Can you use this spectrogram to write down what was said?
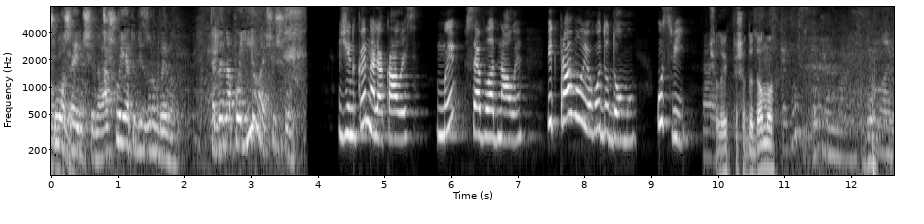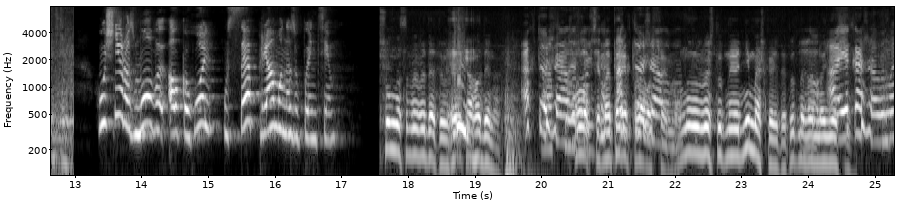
Що, робите? жінка, а що я тобі зробила? Тебе напоїла чи що? Жінки налякались. Ми все владнали. Відправили його додому у свій. Чоловік пішов додому. Гучні розмови, алкоголь усе прямо на зупинці. Шумно себе ведете, вже яка година? А хто? Хлопці, ми А хто перепрошуємо. Ну ви ж тут не одні мешкаєте, тут, напевно, є. А яка жалоба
